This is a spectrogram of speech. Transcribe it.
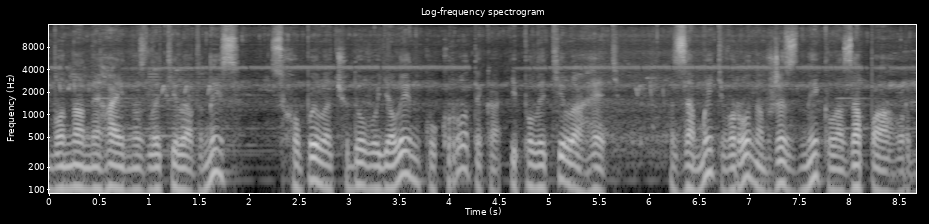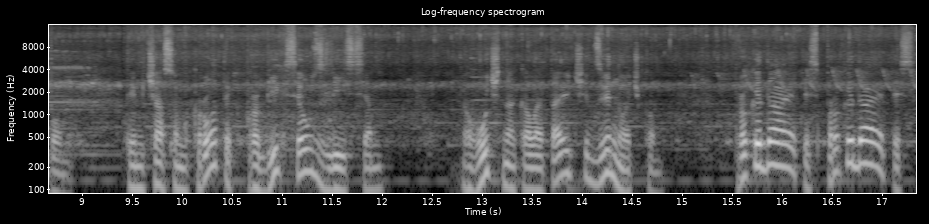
Вона негайно злетіла вниз, схопила чудову ялинку кротика і полетіла геть. Замить ворона вже зникла за пагорбом. Тим часом кротик пробігся узліссям, гучно калатаючи дзвіночком. Прокидайтесь, прокидайтесь.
